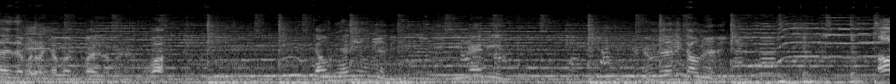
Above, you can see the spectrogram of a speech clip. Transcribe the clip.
এই တောင်တန်းနေဦးမြန်လေးဒီနန်းလေးတောင်တန်းနေတောင်တန်းလေးအာ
